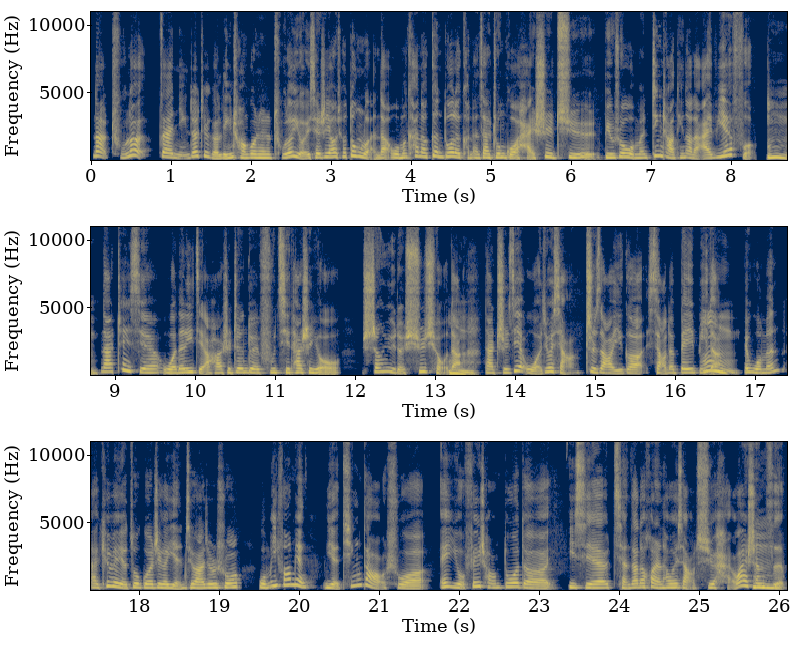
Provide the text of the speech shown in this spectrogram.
那除了在您的这个临床过程中，除了有一些是要求冻卵的，我们看到更多的可能在中国还是去，比如说我们经常听到的 IVF，嗯那这些我的理解哈是针对夫妻他是有生育的需求的，嗯那直接我就想制造一个小的 baby 的。嗯哎，我们 IQV 也做过这个研究啊，就是说我们一方面也听到说，哎，有非常多的一些潜在的患者他会想去海外生子。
